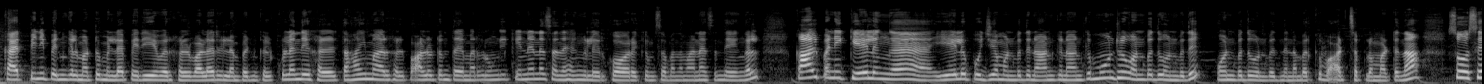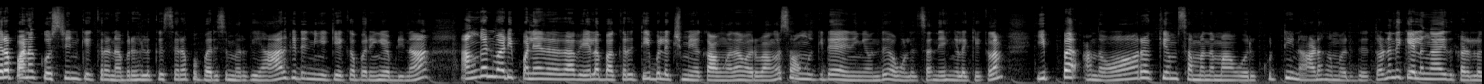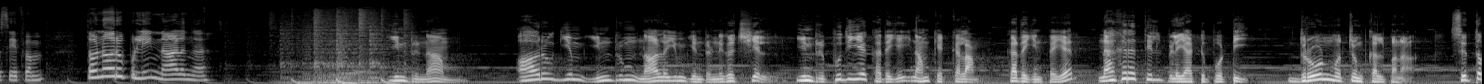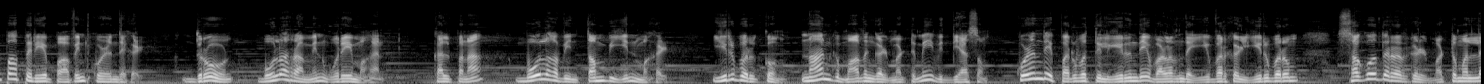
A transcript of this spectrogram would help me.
கர்ப்பிணி பெண்கள் மட்டும் இல்லை பெரியவர்கள் வளர் இளம் பெண்கள் குழந்தைகள் தாய்மார்கள் பாலூட்டும் தாய்மார்கள் உங்களுக்கு என்னென்ன சந்தேகங்கள் இருக்கோ ஆரோக்கியம் சம்பந்தமான சந்தேகங்கள் கால் பண்ணி கேளுங்க. ஏழு பூஜ்ஜியம் ஒன்பது நான்கு நான்கு மூன்று ஒன்பது ஒன்பது ஒன்பது ஒன்பது இந்த நம்பருக்கு வாட்ஸ்அப்பில் மட்டும்தான். ஸோ சிறப்பான கொஸ்டின் கேட்குற நபர்களுக்கு சிறப்பு பரிசும் இருக்குது யார்கிட்ட நீங்கள் கேட்க போகிறீங்க அப்படின்னா அங்கன்வாடி பணியாளராக வேலை பார்க்குற தீபலட்சுமி அக்கா அவங்க தான் வருவாங்க. ஸோ அவங்கக்கிட்ட நீங்கள் வந்து அவங்களுக்கு சந்தேகங்களை கேட்கலாம். இப்போ அந்த ஆரோக்கியம் சம்மந்தமாக ஒரு குட்டி நாடகம் வருது. தொடர்ந்து கேளுங்க இது கடலோ சேஃபம் தொண்ணூறு புள்ளி நாலுங்க. இன்று நாம் ஆரோக்கியம் இன்றும் நாளையும் என்ற நிகழ்ச்சியில் இன்று புதிய கதையை நாம் கேட்கலாம். கதையின் பெயர் நகரத்தில் விளையாட்டுப் போட்டி. துரோன் மற்றும் கல்பனா சித்தப்பா பெரியப்பாவின் குழந்தைகள். துரோன் போலாராமின் ஒரே மகன். கல்பனா போலாவின் தம்பியின் மகள். இருவருக்கும் நான்கு மாதங்கள் மட்டுமே வித்தியாசம். குழந்தை பருவத்தில் இருந்தே வளர்ந்த இவர்கள் இருவரும் சகோதரர்கள் மட்டுமல்ல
